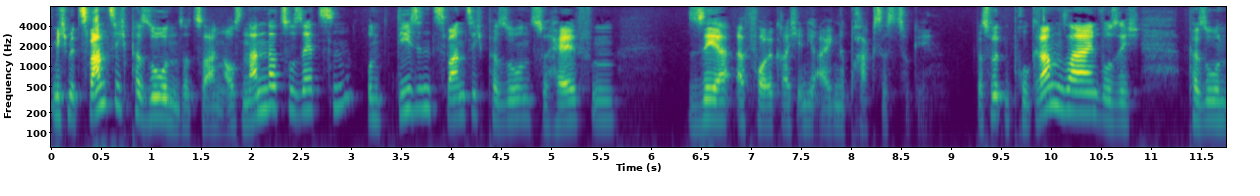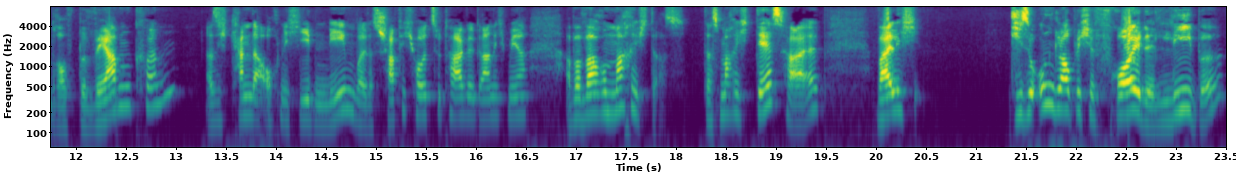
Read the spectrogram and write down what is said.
mich mit 20 Personen sozusagen auseinanderzusetzen und diesen 20 Personen zu helfen, sehr erfolgreich in die eigene Praxis zu gehen. Das wird ein Programm sein, wo sich Personen darauf bewerben können. Also ich kann da auch nicht jeden nehmen, weil das schaffe ich heutzutage gar nicht mehr. Aber warum mache ich das? Das mache ich deshalb, weil ich diese unglaubliche Freude liebe,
